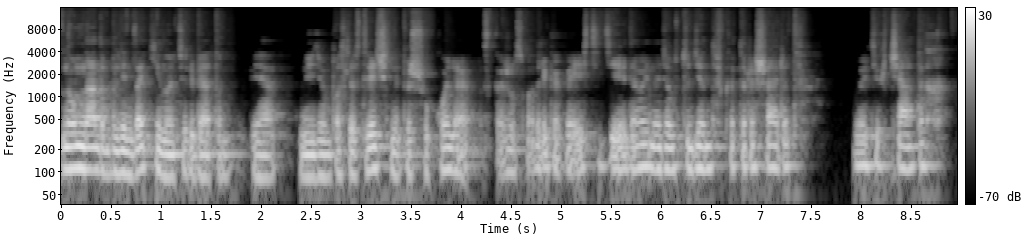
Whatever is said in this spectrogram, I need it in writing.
Ну, надо, блин, закинуть ребятам. Я, видимо, после встречи напишу Коля, скажу, смотри, какая есть идея. Давай найдем студентов, которые шарят в этих чатах.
